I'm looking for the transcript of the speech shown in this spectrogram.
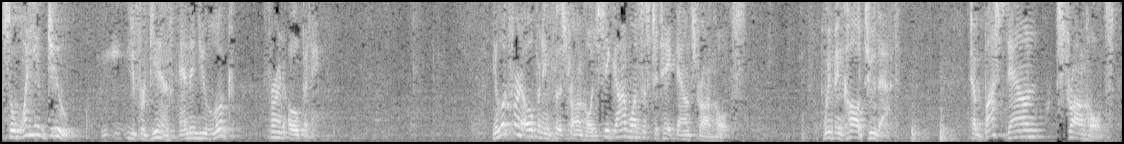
So what do you do? You forgive, and then you look for an opening. You look for an opening for the stronghold. You see, God wants us to take down strongholds. We've been called to that. To bust down strongholds.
